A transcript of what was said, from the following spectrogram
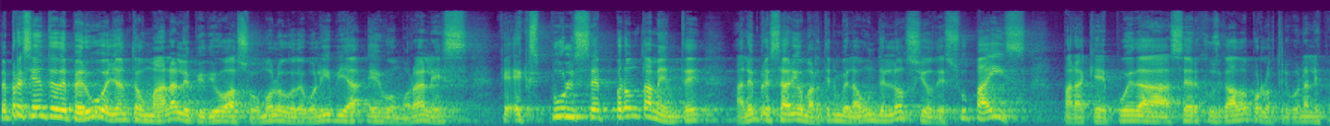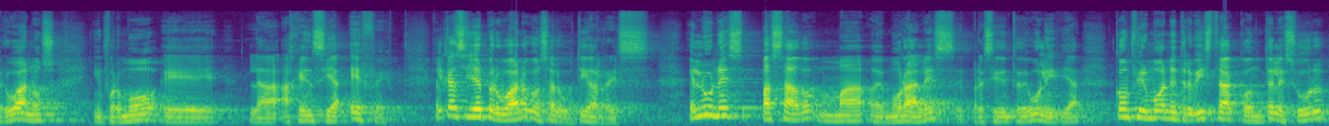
El presidente de Perú, Ollanta Humala, le pidió a su homólogo de Bolivia, Evo Morales, que expulse prontamente al empresario Martín Belaún del Ocio de su país para que pueda ser juzgado por los tribunales peruanos, informó eh, la agencia EFE. El canciller peruano Gonzalo Gutiérrez. El lunes pasado, eh, Morales, presidente de Bolivia, confirmó en entrevista con Telesur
